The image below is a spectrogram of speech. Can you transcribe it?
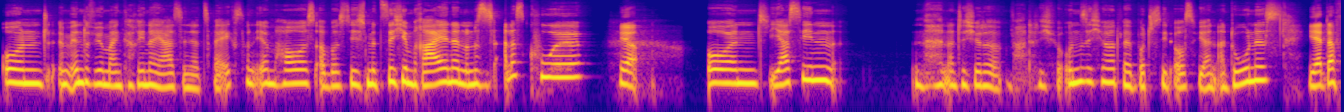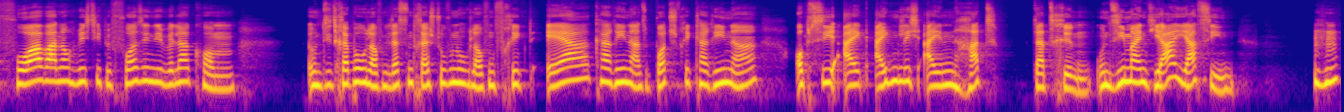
Und im Interview meint Karina, ja, es sind ja zwei Ex von ihrem Haus, aber sie ist mit sich im Reinen und es ist alles cool. Ja. Und Yassin natürlich wieder, war natürlich verunsichert, weil Botsch sieht aus wie ein Adonis. Ja, davor war noch wichtig, bevor sie in die Villa kommen und die Treppe hochlaufen, die letzten drei Stufen hochlaufen, fragt er Karina, also Botsch fragt Karina, ob sie eig- eigentlich einen hat da drin. Und sie meint, ja, Yassin. Mhm.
